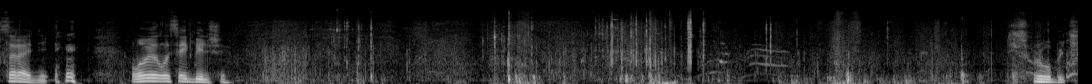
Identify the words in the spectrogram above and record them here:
Середній. Ловилися й більші. Що робить?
